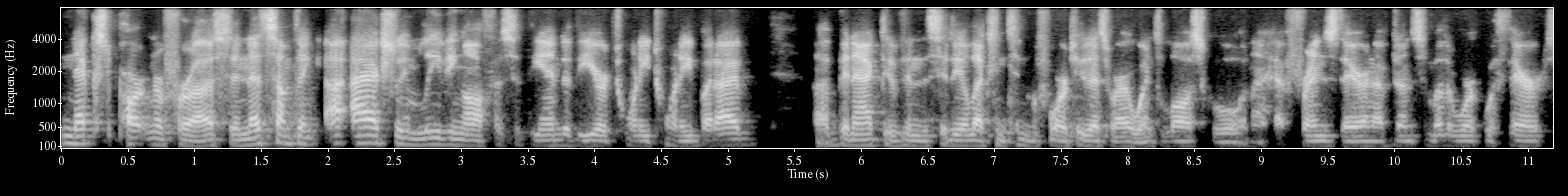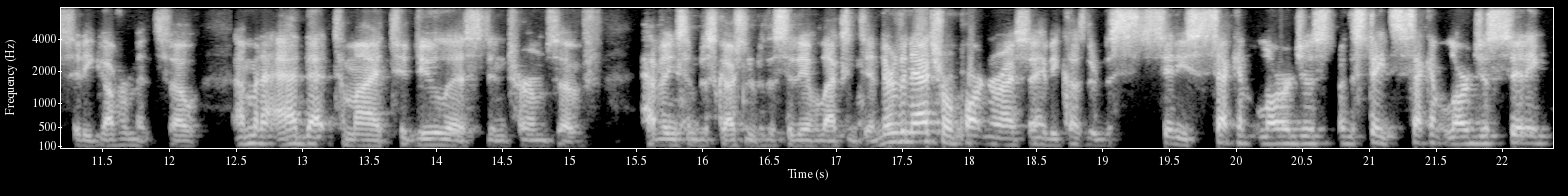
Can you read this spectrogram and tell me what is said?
next partner for us. And that's something I, I actually am leaving office at the end of the year 2020, but I've, I've been active in the city of Lexington before too. That's where I went to law school and I have friends there and I've done some other work with their city government. So I'm going to add that to my to do list in terms of having some discussions with the city of Lexington. They're the natural partner, I say, because they're the city's second largest, or the state's second largest city.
